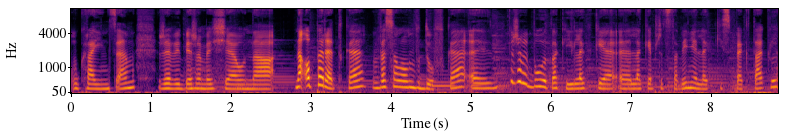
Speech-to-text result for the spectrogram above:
Ukraińcem, że wybierzemy się na, na operetkę, wesołą wdówkę, e, żeby było takie lekkie, e, lekkie przedstawienie, lekki spektakl.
